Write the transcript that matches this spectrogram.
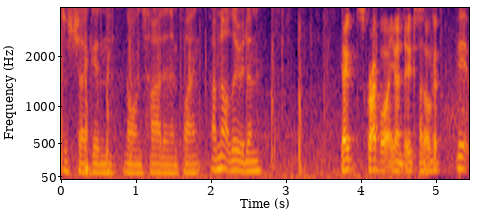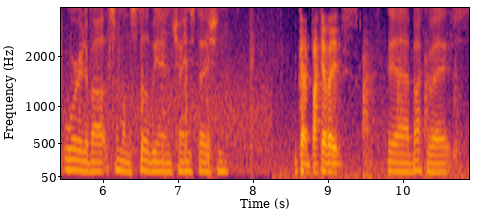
Just checking. No one's hiding in plank. I've not looted them. Go grab what you want, dude. It's all good. Bit worried about someone still being in the train station. Okay, back of eights. Yeah, back of eights.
